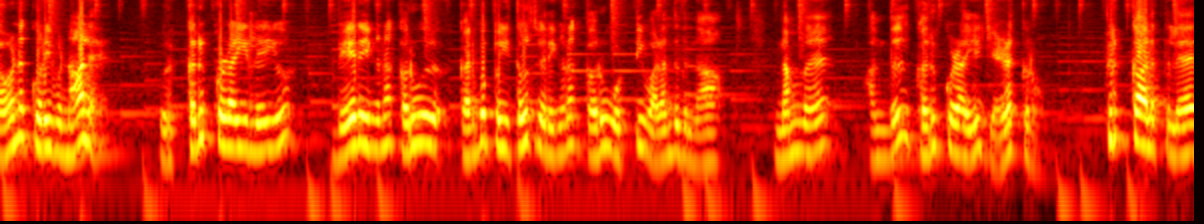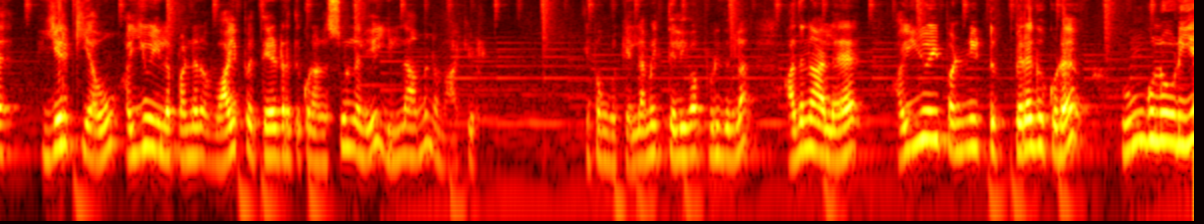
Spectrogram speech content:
கவனக்குறைவுனால ஒரு கருக்குழாயிலேயோ வேறு எங்கன்னா கரு கர்ப்பப்பையை தவிர்த்து வேறு எங்கன்னா கரு ஒட்டி வளர்ந்ததுன்னா நம்ம அந்த கருக்குழாயை இழக்கிறோம். பிற்காலத்தில் இயற்கையாகவும் ஐயோயில் பண்ணுற வாய்ப்பை தேடுறதுக்குண்டான சூழ்நிலையை இல்லாமல் நம்ம ஆக்கிடுறோம். இப்போ உங்களுக்கு எல்லாமே தெளிவாக புரியுதுங்களா? அதனால் ஐயோஐ பண்ணிட்டு பிறகு கூட உங்களுடைய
